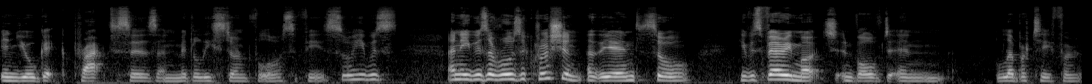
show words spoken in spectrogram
in yogic practices and Middle Eastern philosophies. So he was, and he was a Rosicrucian at the end. So he was very much involved in liberty for,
